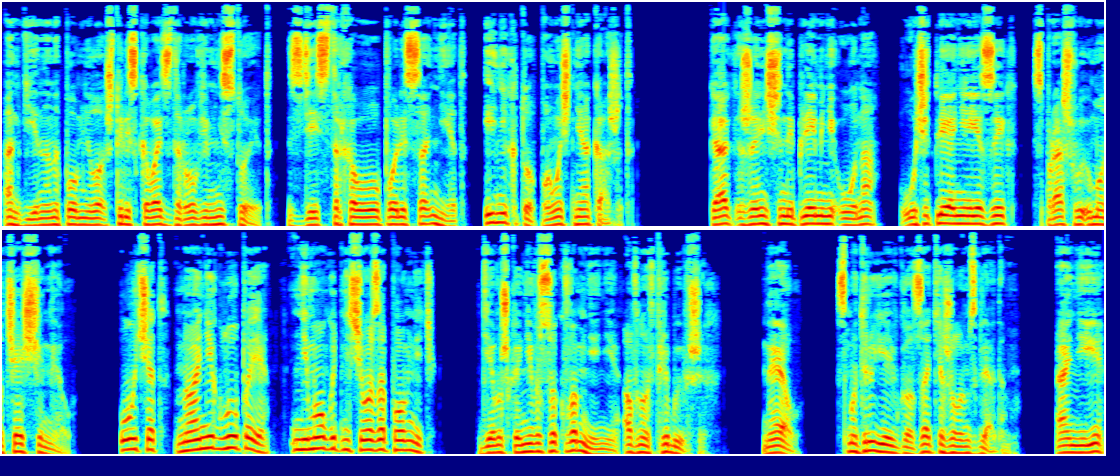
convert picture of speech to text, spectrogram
Ангина напомнила, что рисковать здоровьем не стоит. Здесь страхового полиса нет, и никто помощь не окажет. «Как женщины племени Уна? Учат ли они язык?» Спрашиваю у молчащей Нел. «Учат, но они глупые, не могут ничего запомнить». Девушка невысокого мнения о вновь прибывших. «Нел». Смотрю ей в глаза тяжелым взглядом. Они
